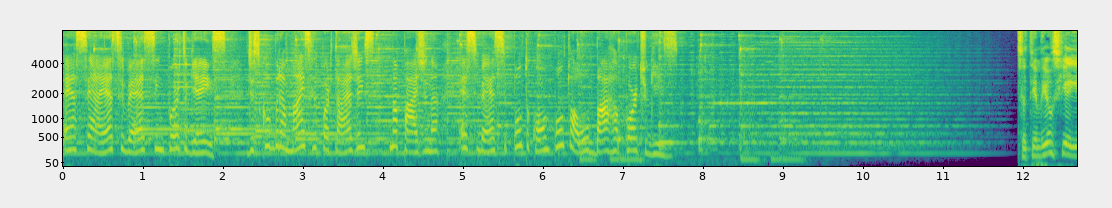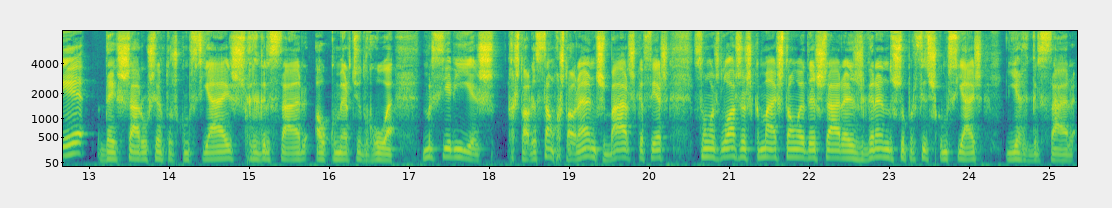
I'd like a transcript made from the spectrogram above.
Essa é a SBS em português. Descubra mais reportagens na página sbs.com.au/português. A tendência é deixar os centros comerciais, regressar ao comércio de rua. Mercearias, restauração, restaurantes, bares, cafés são as lojas que mais estão a deixar as grandes superfícies comerciais e a regressar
